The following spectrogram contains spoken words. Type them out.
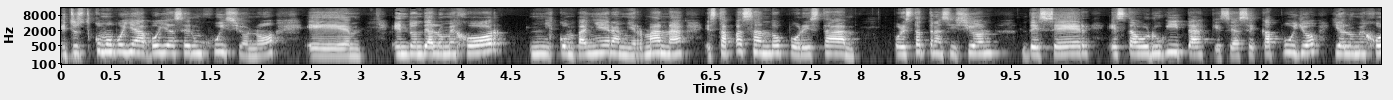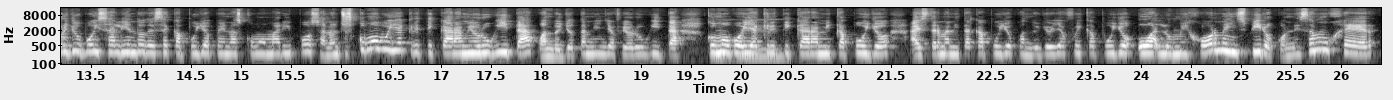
Entonces, ¿cómo voy a, voy a hacer un juicio, no? Eh, en donde a lo mejor mi compañera, mi hermana, está pasando por esta por esta transición de ser esta oruguita que se hace capullo y a lo mejor yo voy saliendo de ese capullo apenas como mariposa, ¿no? Entonces, ¿cómo voy a criticar a mi oruguita cuando yo también ya fui oruguita? ¿Cómo voy a criticar a mi capullo, a esta hermanita capullo cuando yo ya fui capullo? O a lo mejor me inspiro con esa mujer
